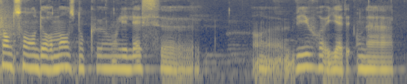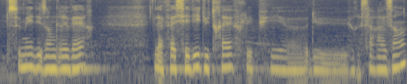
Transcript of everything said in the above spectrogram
plantes sont en dormance, donc on les laisse vivre. Il y a, on a semé des engrais verts la facélie, du trèfle et puis euh, du sarrasin.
